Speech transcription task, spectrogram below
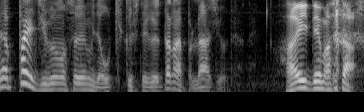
やっぱり自分をそういう意味で大きくしてくれたのはやっぱラジオだよね。はい出ました。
